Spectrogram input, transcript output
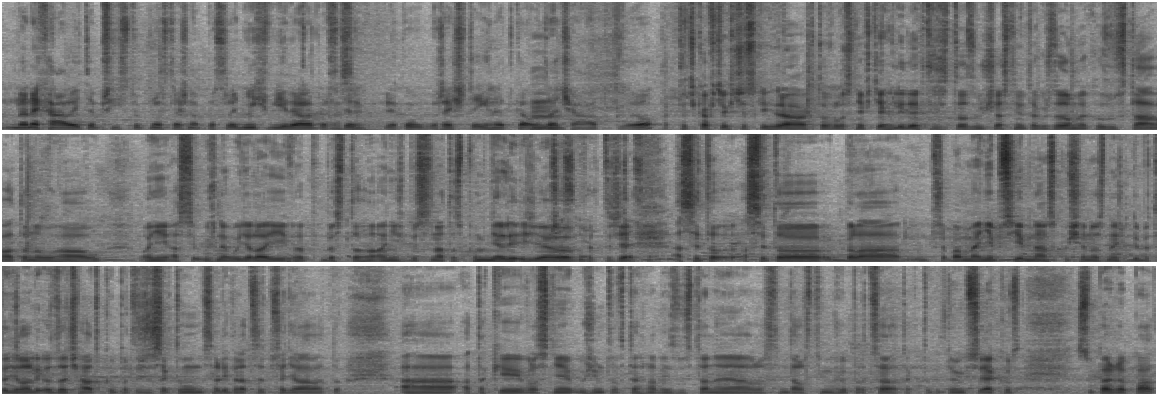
nenechávejte přístupnost až na poslední chvíli, ale prostě Jasně. jako řešte ji hnedka hmm. od začátku. Jo? Tak teďka v těch českých dráhách to vlastně v těch lidech, kteří se to zúčastní, tak už to tam jako zůstává to know-how, oni asi už neudělají web bez toho, aniž by se na to vzpomněli, že jo? Přesně, protože přesně. Asi, to, asi to byla třeba méně příjemná zkušenost, než kdyby to dělali od začátku, protože se k tomu museli vracet, předělávat to a, a taky vlastně už jim to v té hlavě zůstane a vlastně dál s tím můžou pracovat. Tak to, to mi přijde jako super dopad.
